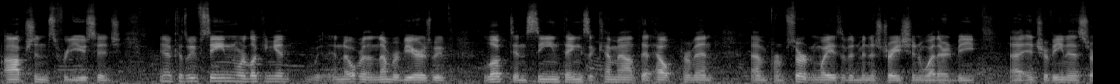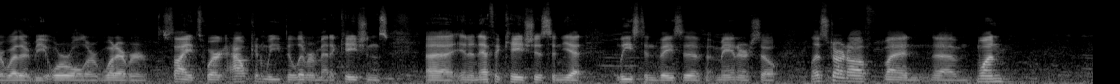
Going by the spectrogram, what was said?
options for usage. You know, because we've seen, we're looking at, and over the number of years, we've looked and seen things that come out that help prevent um, from certain ways of administration, whether it be uh, intravenous or whether it be oral or whatever sites. Where how can we deliver medications uh, in an efficacious and yet least invasive manner? So let's start off by um, one.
